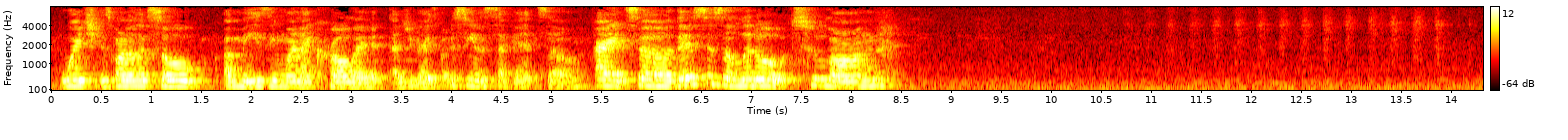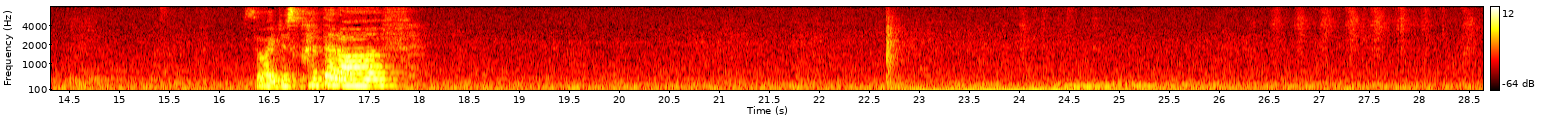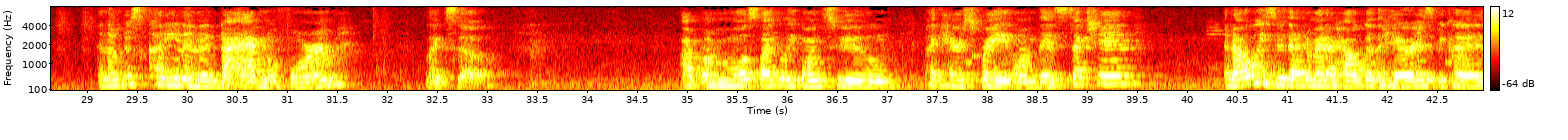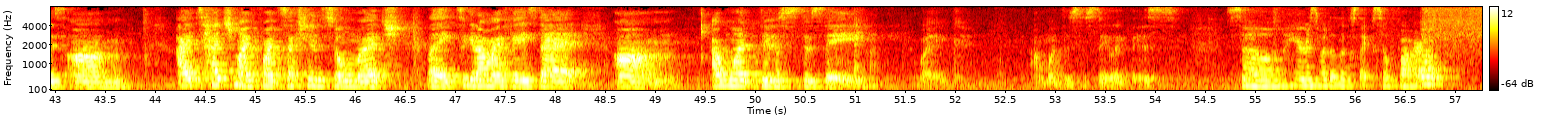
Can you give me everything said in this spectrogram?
which is gonna look so amazing when I curl it, as you guys about to see in a second. So, all right, so this is a little too long. So I just cut that off. And I'm just cutting in a diagonal form like so. I'm most likely going to put hairspray on this section. And I always do that no matter how good the hair is because um, I touch my front section so much like to get on my face that um, I want this to stay like I want this to stay like this. So here's what it looks like so far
